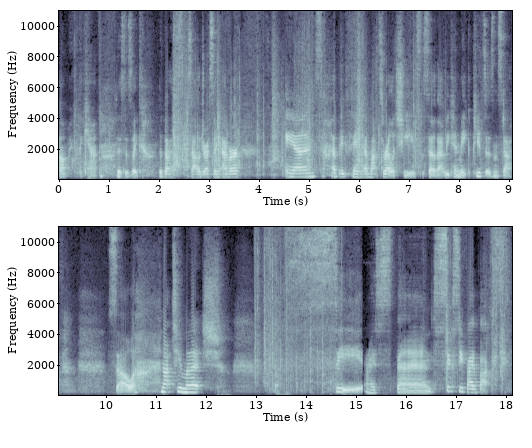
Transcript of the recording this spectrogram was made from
oh my god, I can't. This is like the best salad dressing ever and a big thing of mozzarella cheese so that we can make pizzas and stuff. So not too much. Let's see. I spent 65 bucks.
